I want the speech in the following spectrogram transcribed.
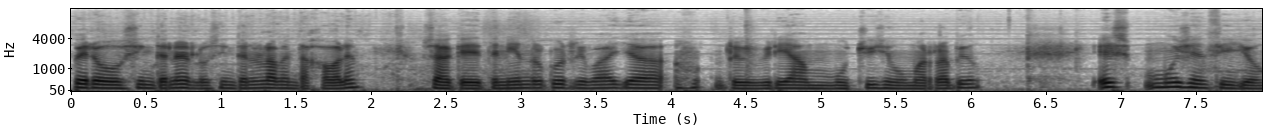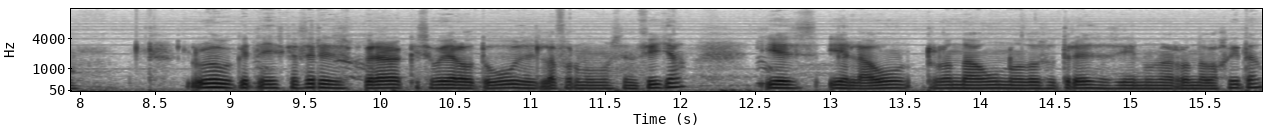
pero sin tenerlo, sin tener la ventaja, ¿vale? O sea que teniendo el Quick Revive ya reviviría muchísimo más rápido. Es muy sencillo, Luego que tenéis que hacer es esperar a que se vaya el autobús, es la forma más sencilla. Y es y en la ronda 1, 2 o 3, así en una ronda bajita.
